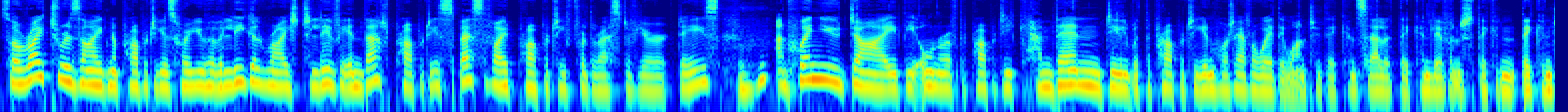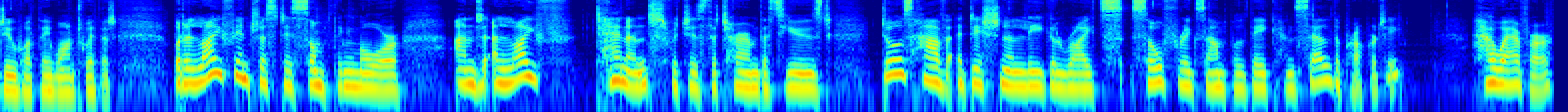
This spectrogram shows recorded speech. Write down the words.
So a right to reside in a property is where you have a legal right to live in that property, a specified property for the rest of your days. Mm-hmm. And when you die, the owner of the property can then deal with the property in whatever way they want to. They can sell it, they can live in it, they can, they can do what they want with it. But a life interest is something more. And a life tenant, which is the term that's used, does have additional legal rights. So, for example, they can sell the property. However,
